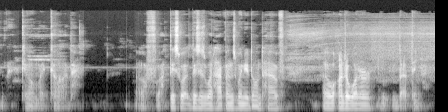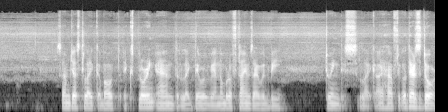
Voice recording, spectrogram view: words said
Like, oh my god. Oh fuck. This what this is what happens when you don't have uh, underwater that thing. So i'm just like about exploring and like there will be a number of times i would be doing this. Like i have to go there's a door.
